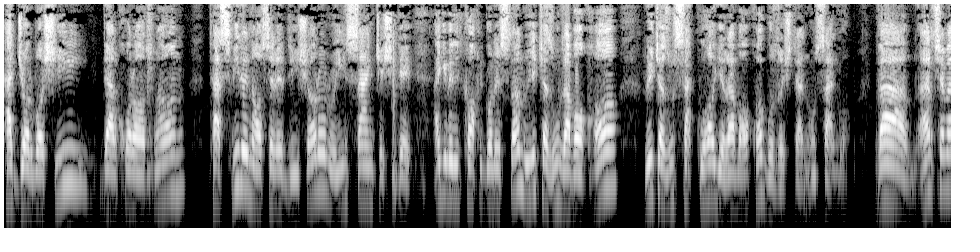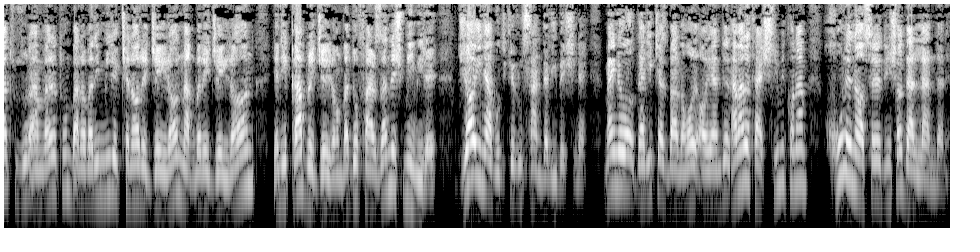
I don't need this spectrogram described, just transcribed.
حجار باشی در خراسان تصویر ناصر شاه رو روی این سنگ کشیده. اگه برید کاخ گلستان روی یکی از اون رواقها روی یکی از اون سکوهای رواقها گذاشتن اون سنگو. و هر شود حضور انورتون برابری میره کنار جیران مقبره جیران یعنی قبر جیران و دو فرزندش میمیره. جایی نبود که رو صندلی بشینه. من اینو در یکی از برنامه آینده همه رو تشریح می‌کنم. خون ناصر شاه در لندنه.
